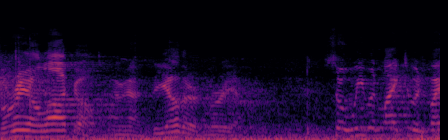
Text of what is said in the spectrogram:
Maria Allocco, I mean, the other Maria. So we would like to invite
